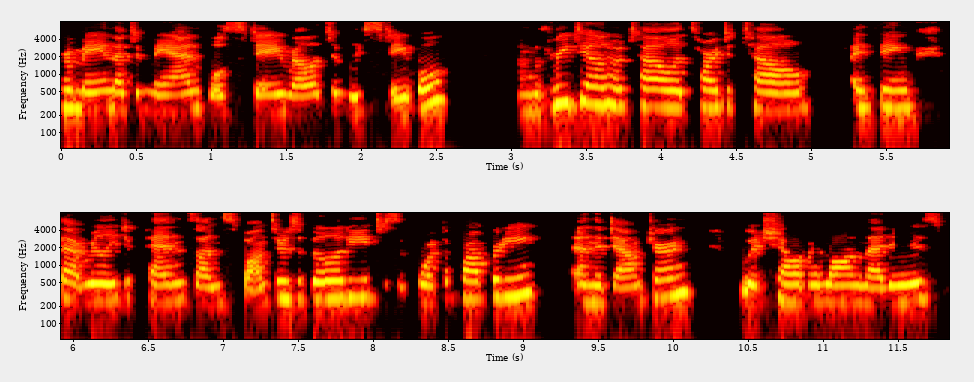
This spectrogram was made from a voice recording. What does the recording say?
remain that demand will stay relatively stable. And with retail and hotel, it's hard to tell. I think that really depends on sponsors' ability to support the property and the downturn, which, however long that is,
